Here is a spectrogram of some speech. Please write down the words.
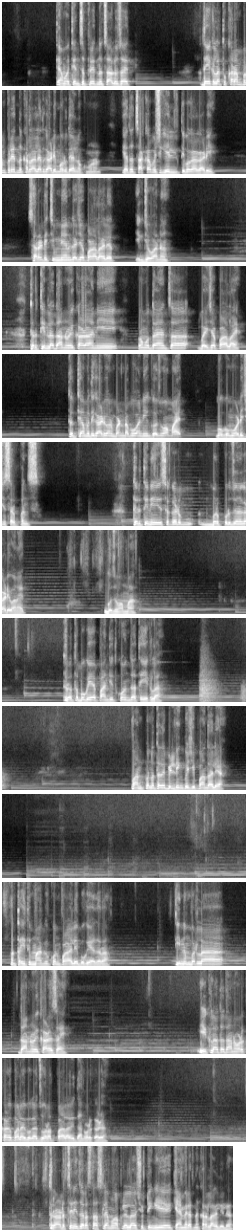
त्यामुळे त्यांचं प्रयत्न चालूच आहेत. आता एकला तुकाराम पण प्रयत्न करायला लागल्यात गाडी मरू द्यायला नको म्हणून. ही आता चाकापाशी गेली ती बघा गाडी. सराटी चिमण्या आणि गजा पळायला लागल्यात. एक जीवानं. तर तीनला दानोळी काळ आणि प्रमोददा बैजापा आला आहे तर त्यामध्ये गाडीवान बंडाभाऊ आणि गजू आहेत मोगमवाडीचे सरपंच. तर त्यांनी सकट भरपूर जण गाडीवान आहेत गजू तर आता बघूया पांदीत कोण जाते एकला. पान पण आता त्या बिल्डिंग पैशी पान आल्या. आता इथे मागं कोण पळाले बघूया जरा. तीन नंबरला दानोळी काळच आहे. एकला आता दानवाड काळ पळालाय बघा जोरात पळाला दानवाड काळ. तर अडचणीचा रस्ता असल्यामुळे आपल्याला शूटिंग हे कॅमेऱ्यातनं करायला लागलेलं.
